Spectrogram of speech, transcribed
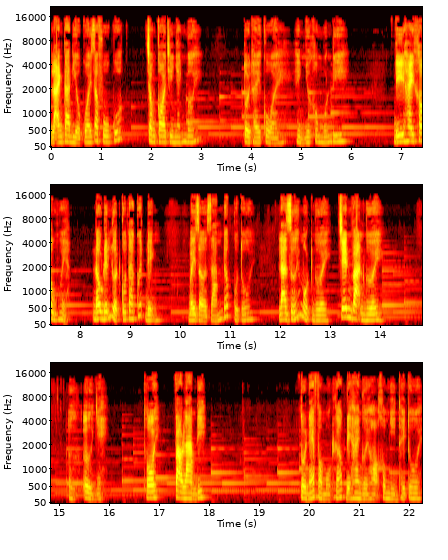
là anh ta điều cô ấy ra Phú Quốc trông coi chi nhánh mới. Tôi thấy cô ấy hình như không muốn đi. Đi hay không hả Đâu đến lượt cô ta quyết định. Bây giờ giám đốc của tôi là dưới một người, trên vạn người. Ừ, ừ nhỉ. Thôi, vào làm đi. Tôi nép vào một góc để hai người họ không nhìn thấy tôi.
